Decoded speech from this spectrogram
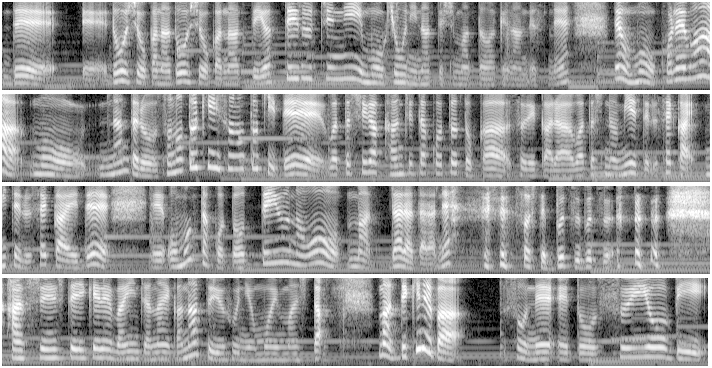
で、えー、どうしようかなどうしようかなってやっているうちにもう今日になってしまったわけなんですね。でももうこれはもうなんだろうその時その時で私が感じたこととかそれから私の見えてる世界見てる世界で、えー、思ったことっていうのをまあだらだらね そしてブツブツ 発信していければいいんじゃないかなというふうに思いました。まあ、できればそうねえっ、と水曜日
